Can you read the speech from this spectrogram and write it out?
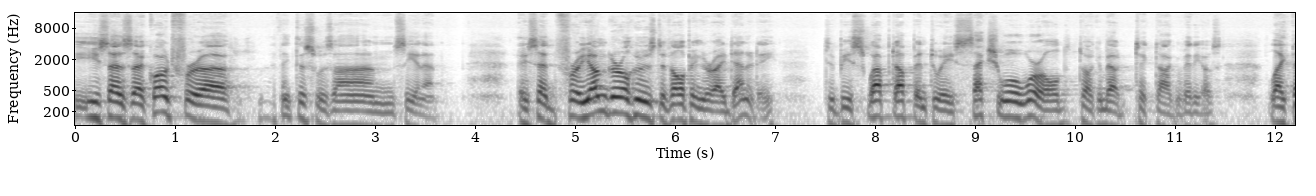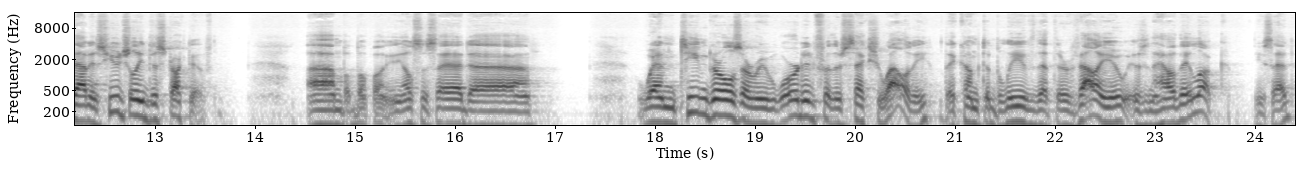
he says, a quote for, uh, I think this was on CNN. He said, for a young girl who's developing her identity, to be swept up into a sexual world, talking about TikTok videos, like that is hugely destructive. Um, but, he also said, uh, when teen girls are rewarded for their sexuality, they come to believe that their value is in how they look, he said.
